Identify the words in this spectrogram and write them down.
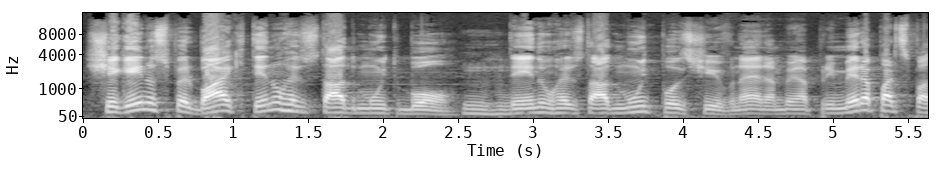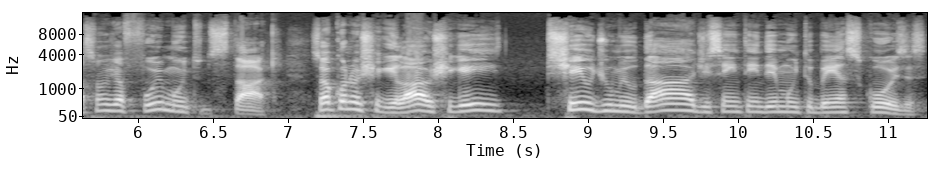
cheguei no Superbike tendo um resultado muito bom, tendo um resultado muito positivo, né? Na minha primeira participação já fui muito destaque. Só que quando eu cheguei lá, eu cheguei cheio de humildade, sem entender muito bem as coisas.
